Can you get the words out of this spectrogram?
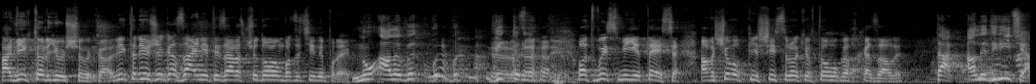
А Віктор Ющенко. Віктор Ющенко зайнятий зараз чудовим позиційним проєктом. Ну, але ви, ви, ви Віктор. От ви смієтеся. А ви що ви 6 років тому казали? Так, але дивіться,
